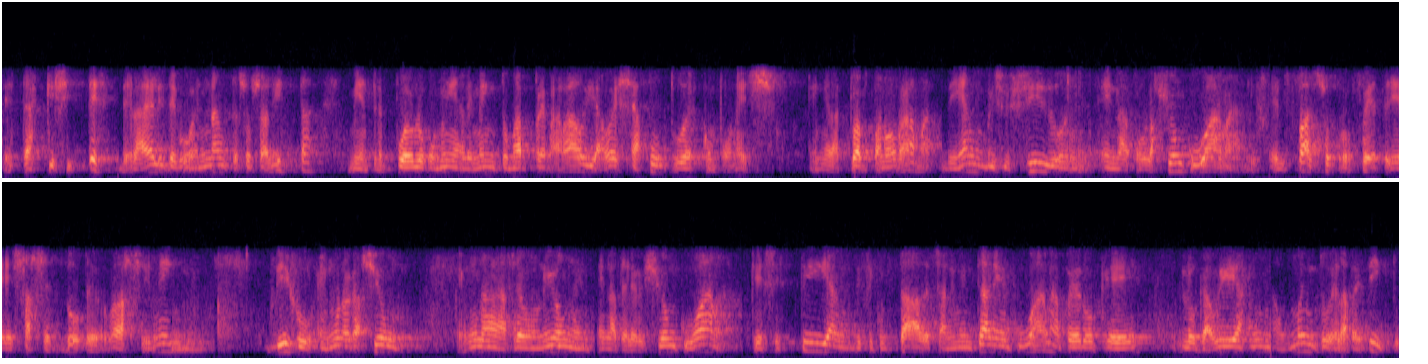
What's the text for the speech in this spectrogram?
Esta exquisitez de la élite gobernante socialista, mientras el pueblo comía alimentos más preparados y a veces a punto de descomponerse en el actual panorama de hambre suicidio en, la población cubana, el falso profeta y el sacerdote brasileño dijo en una ocasión, en una reunión en, la televisión cubana, que existían dificultades alimentarias en cubana, pero que lo que había es un aumento del apetito,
